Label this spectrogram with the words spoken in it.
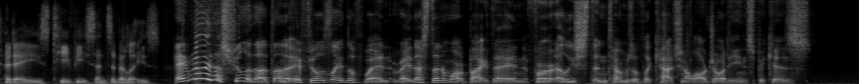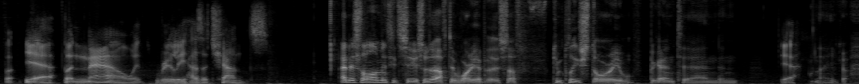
today's TV sensibilities. It really does feel like that, doesn't it? It feels like they've went right. This didn't work back then, for at least in terms of like catching a large audience, because But yeah, but now it really has a chance. and it's a limited series, so we don't have to worry about it. It's a complete story, beginning to end, and Yeah, there you go.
